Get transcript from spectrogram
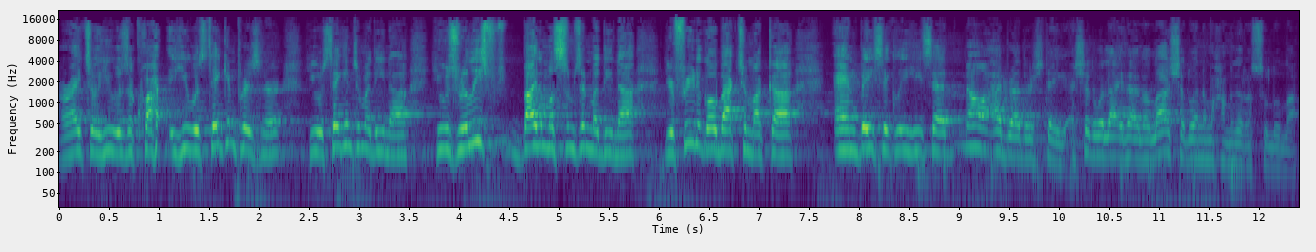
Alright, so he was acquired, he was taken prisoner, he was taken to Medina, he was released by the Muslims in Medina, you're free to go back to Mecca, and basically he said, no, I'd rather stay. Ashadu wa la ilaha illallah, ashadu anna Muhammad Rasulullah.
